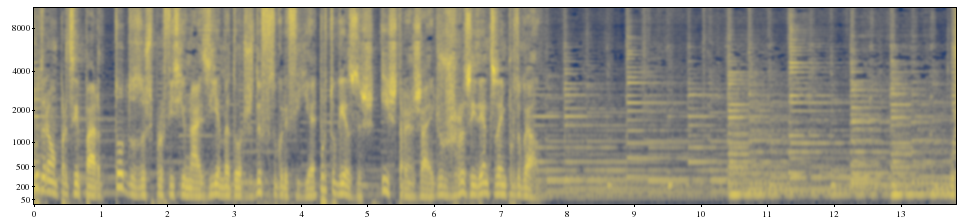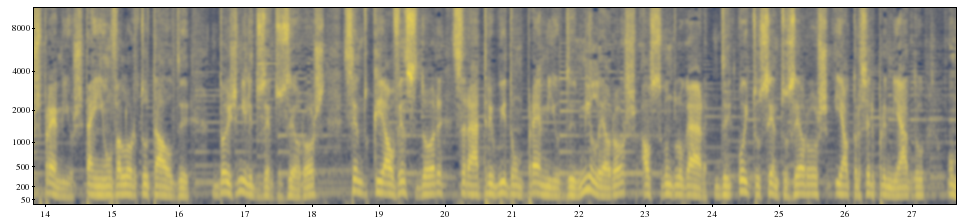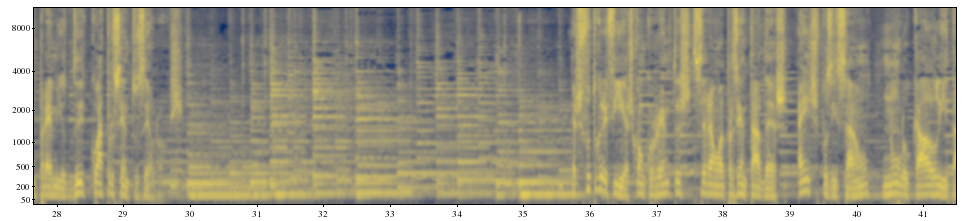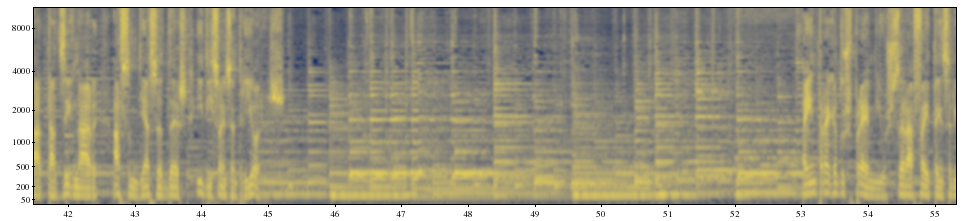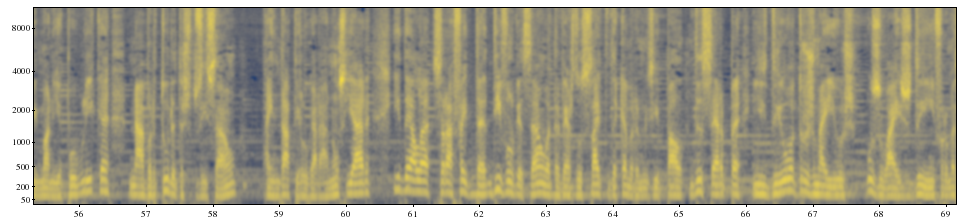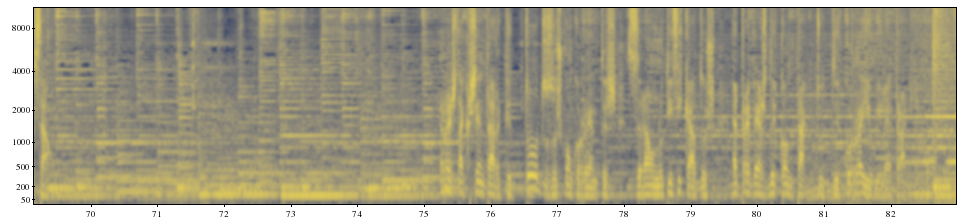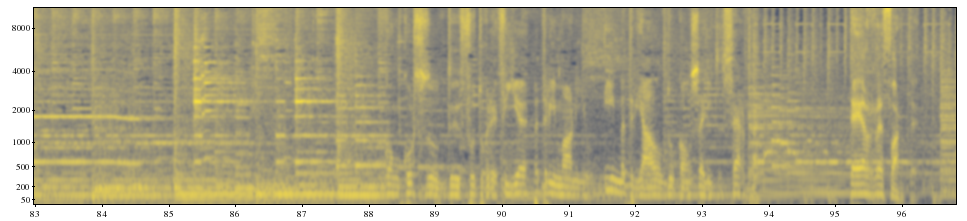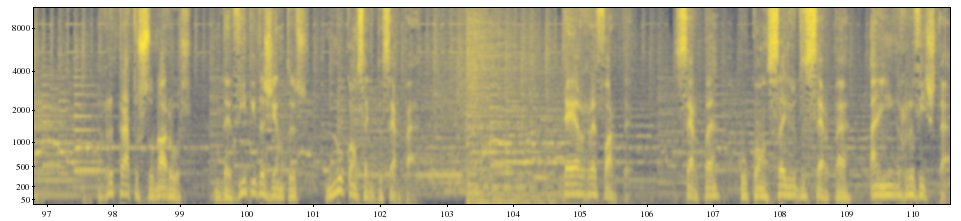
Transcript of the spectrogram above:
Poderão participar todos os profissionais e amadores de fotografia, portugueses e estrangeiros residentes em Portugal. Os prémios têm um valor total de 2.200 euros, sendo que ao vencedor será atribuído um prémio de 1.000 euros, ao segundo lugar de 800 euros e ao terceiro premiado um prémio de 400 euros. As fotografias concorrentes serão apresentadas em exposição num local e data a designar, à semelhança das edições anteriores. A entrega dos prémios será feita em cerimónia pública, na abertura da exposição, em data e lugar a anunciar, e dela será feita divulgação através do site da Câmara Municipal de Serpa e de outros meios usuais de informação. Resta acrescentar que todos os concorrentes serão notificados através de contacto de correio eletrónico. Concurso de Fotografia Património Imaterial do Conselho de Serpa. Terra Forte. Retratos sonoros da vida e das gentes no Conselho de Serpa. Terra Forte. Serpa, o Conselho de Serpa, em revista.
